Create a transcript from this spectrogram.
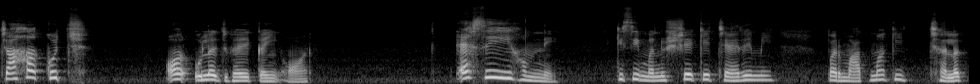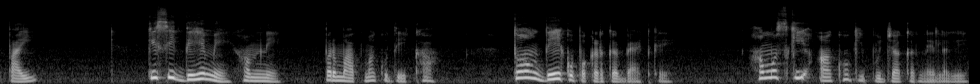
चाहा कुछ और उलझ गए कहीं और। ऐसे ही हमने किसी मनुष्य के चेहरे में परमात्मा की छलक पाई। किसी देह में हमने परमात्मा को देखा तो हम देह को पकड़कर बैठ गए। हम उसकी आँखों की पूजा करने लगे।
